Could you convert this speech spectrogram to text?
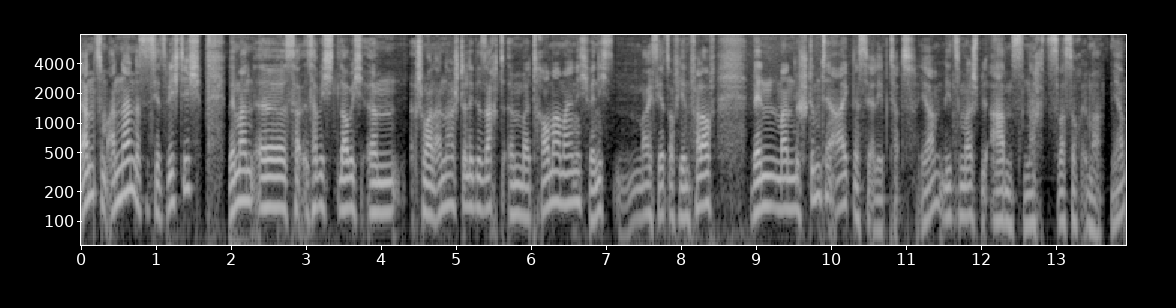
Dann zum anderen, das ist jetzt wichtig, wenn man, äh, das, das habe ich, glaube ich, ähm, schon mal an anderer Stelle gesagt, ähm, bei Trauma meine ich, wenn ich, mache ich es jetzt auf jeden Fall auf, wenn man bestimmte Ereignisse erlebt hat, ja, wie zum Beispiel abends, nachts, was auch immer, ja,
